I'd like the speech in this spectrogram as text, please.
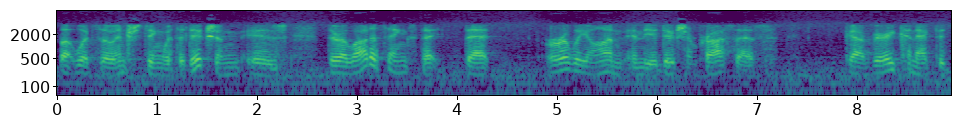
But what's so interesting with addiction is there are a lot of things that that early on in the addiction process got very connected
